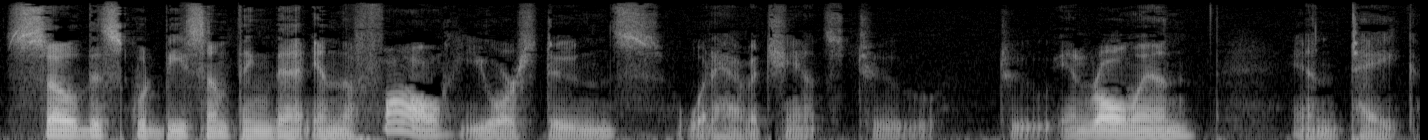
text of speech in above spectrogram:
So this would be something that in the fall your students would have a chance to to enroll in and take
